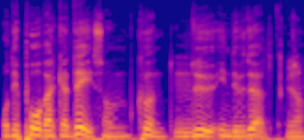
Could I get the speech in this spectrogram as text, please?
Och det påverkar dig som kund, Mm. du individuellt Ja.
